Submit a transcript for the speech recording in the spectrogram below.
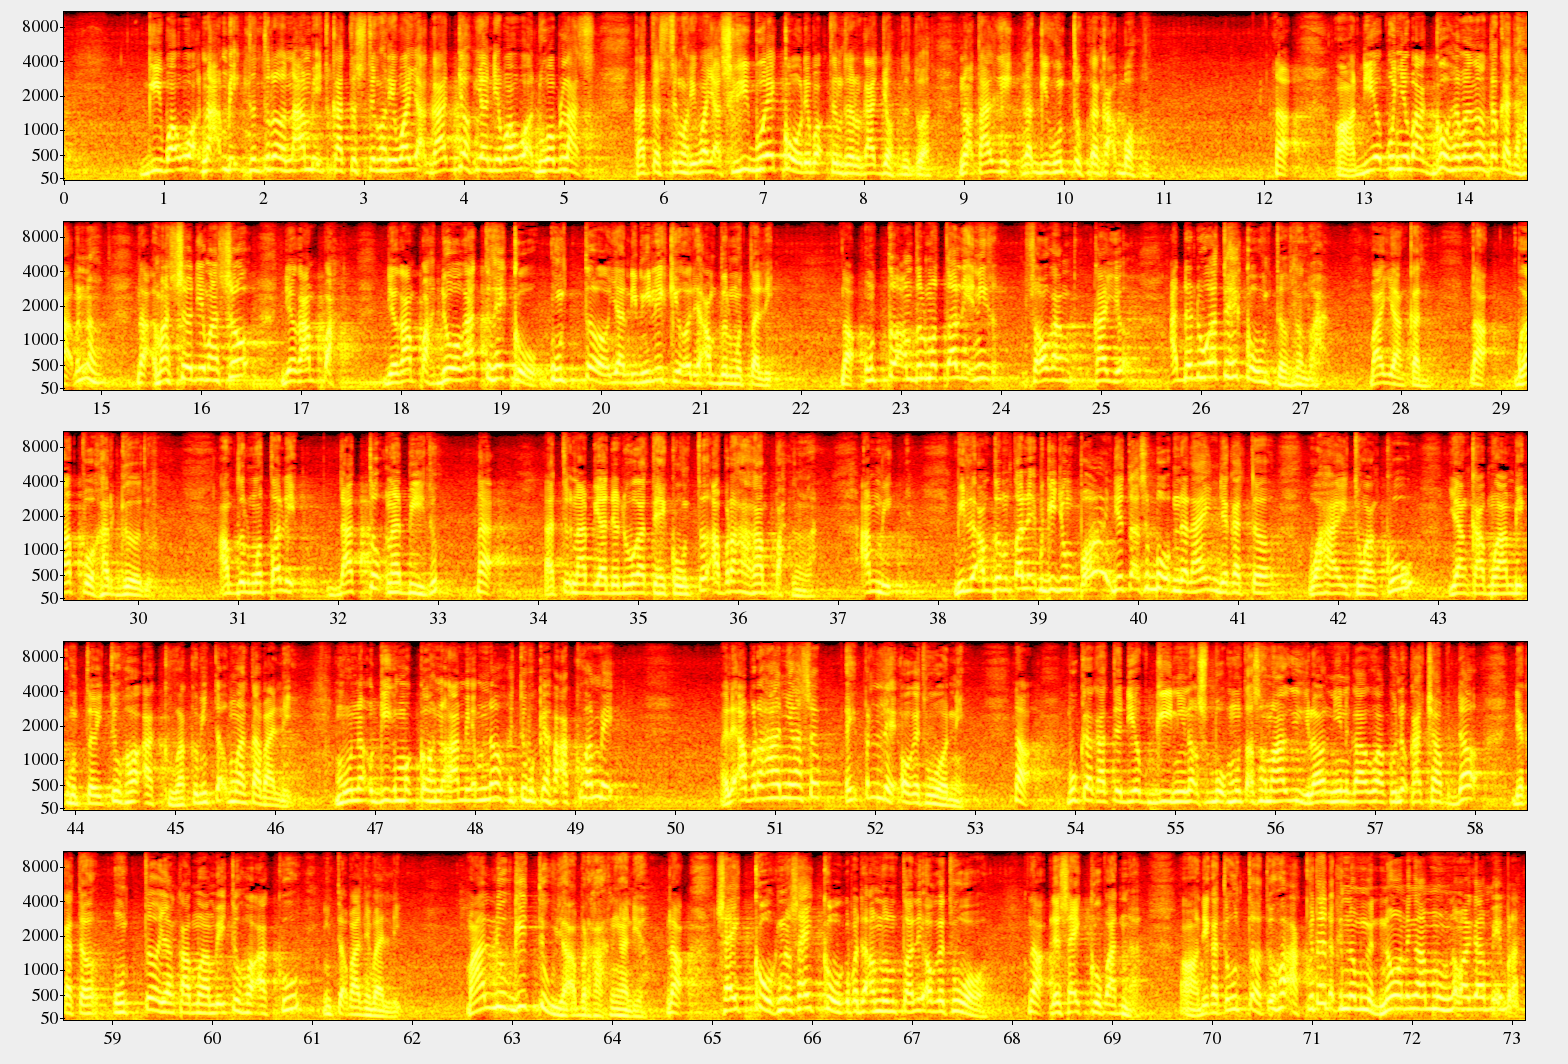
Pergi bawa nak ambil tentera nak ambil kata setengah riwayat gajah yang dia bawa 12 kata setengah riwayat seribu ekor dia bawa tentera gajah tu tuan. Nak tarik nak pergi runtuhkan Kaabah tu tak? Ha, dia punya bagus tuan tahu kata hak mana? Tak masa dia masuk dia rampah. Dia rampah 200 ekor unta yang dimiliki oleh Abdul Muttalib. Tak unta Abdul Muttalib ni seorang kaya ada 200 ekor unta tuan-tuan. Bayangkan nak berapa harga tu? Abdul Muttalib datuk Nabi tu nak. Datuk Nabi ada 200 ekor unta Abraha rampah tuan-tuan ambil. Bila Abdul Muttalib pergi jumpa dia tak sebut benda lain. Dia kata wahai tuanku yang kamu ambil unta itu hak aku. Aku minta mu hantar balik. Mu nak pergi ke Mekah nak ambil benda itu bukan hak aku ambil. Alik Abraham ni rasa eh pelik orang tua ni. Tak bukan kata dia pergi ni nak sebut mu tak sama hari lah ni negara aku nak kacau tak dia kata unta yang kamu ambil itu hak aku minta balik balik malu begitu ya Abraham dengan dia. Tak psycho kena psycho kepada Abdul Muttalib orang tua. Tak dia psycho pandai ha, dia kata utah tu aku tak ada kena mengena dengan mu nak bagi ambil berat.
